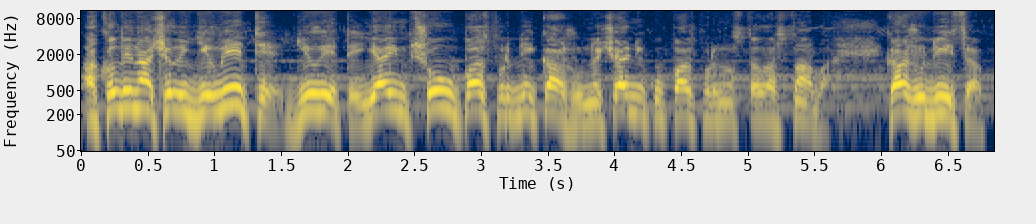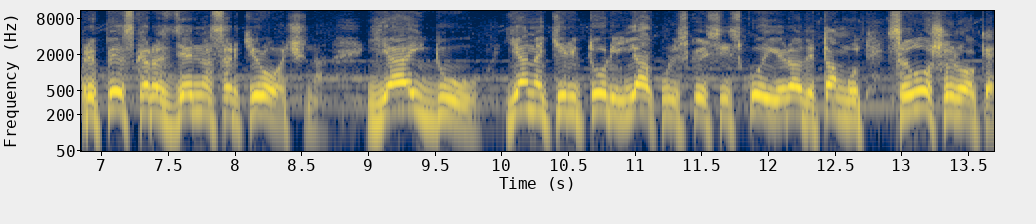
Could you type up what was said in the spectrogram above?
А коли почали ділити, ділити, я їм пішов у паспортний кажу, начальнику паспортного стола СНАБа. Кажу, дивіться, приписка роздільна сортировочна. Я йду, я на території Якулівської сільської ради, там от село широке,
